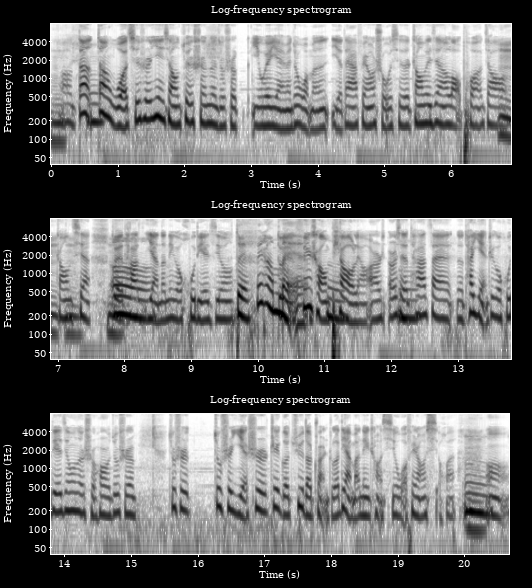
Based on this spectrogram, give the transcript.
嗯，但嗯。但我其实印象最深的就是一位演员，就我们也大家非常熟悉的张卫健的老婆叫张倩，嗯对她嗯演的那个蝴蝶精。对，非常美，，非常嗯。漂亮，而而且嗯。她在呃她演这个蝴蝶精的时候，就是就是就是也是这个剧的转折点吧。那场戏我非常喜欢，嗯嗯，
